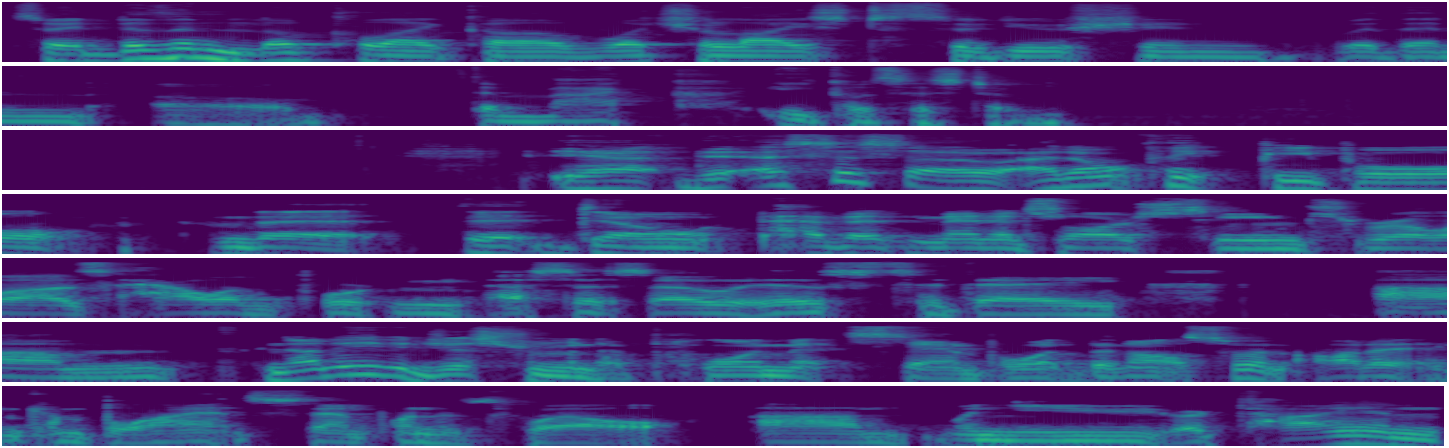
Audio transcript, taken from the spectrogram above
So it doesn't look like a virtualized solution within um, the Mac ecosystem. Yeah, the SSO, I don't think people that that don't haven't managed large teams realize how important SSO is today. Um, not even just from a deployment standpoint, but also an audit and compliance standpoint as well. Um, when you are tying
